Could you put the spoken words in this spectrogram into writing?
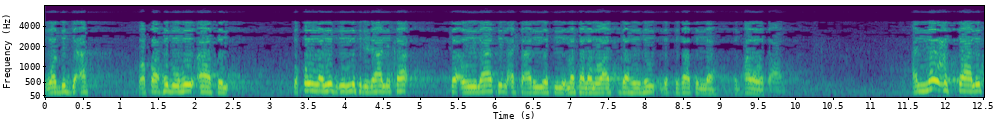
وبدعة. وصاحبه آثم وقلنا مثل مثل ذلك تأويلات الأشعرية مثلا وأشباههم لصفات الله سبحانه وتعالى. النوع الثالث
